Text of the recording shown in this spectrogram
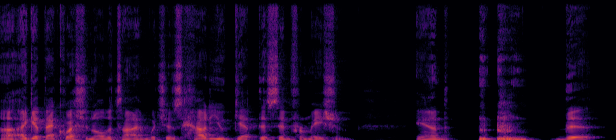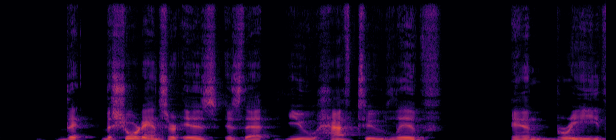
Uh, I get that question all the time, which is how do you get this information? And the the the short answer is is that you have to live and breathe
